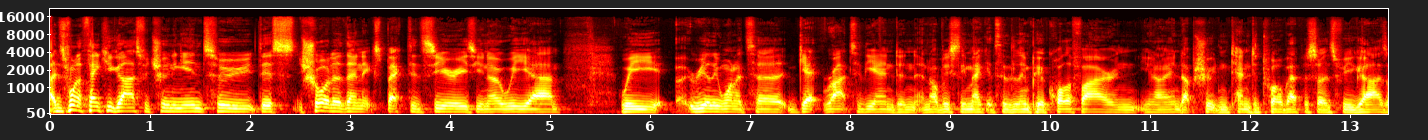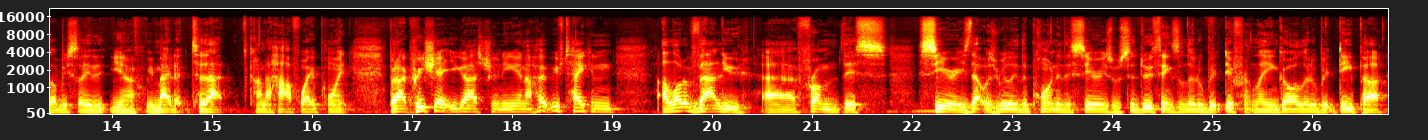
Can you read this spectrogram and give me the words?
I just want to thank you guys for tuning in to this shorter than expected series. You know, we, um, we really wanted to get right to the end and, and, obviously make it to the Olympia qualifier and you know end up shooting 10 to 12 episodes for you guys. Obviously, you know we made it to that kind of halfway point. But I appreciate you guys tuning in. I hope you've taken a lot of value uh, from this series. That was really the point of this series was to do things a little bit differently and go a little bit deeper.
